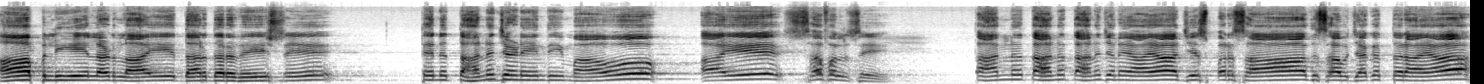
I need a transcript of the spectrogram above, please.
ਆਪ ਲੀਏ ਲੜ ਲਾਏ, ਦਰ ਦਰਵੇਸ਼, ਤਿੰਨ ਧਨ ਜਣੇ ਦੀ ਮਾਓ, ਆਏ ਸਫਲ ਸੇ। ਧਨ ਧਨ ਧਨ ਜਨ ਆਇਆ, ਜਿਸ ਪ੍ਰਸਾਦ ਸਭ ਜਗਤ ਤਰਾਇਆ।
